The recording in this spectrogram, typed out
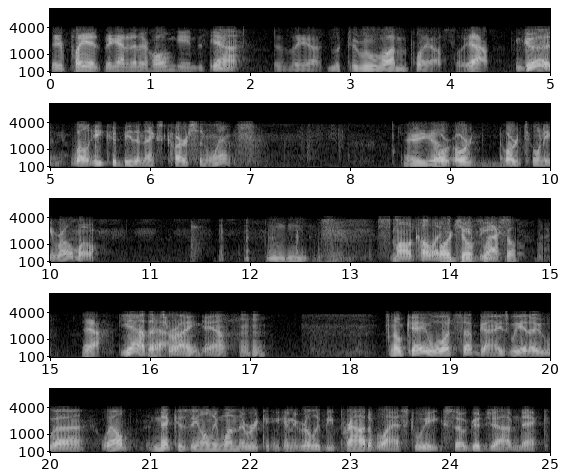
they're playing. They got another home game this Yeah. as they uh, look to move on to the playoffs. So yeah, Good. Well, he could be the next Carson Wentz there you go. or or or Tony Romo. Hmm Small college Or Joe QBs. Flacco. Yeah. Yeah, that's Yeah. right. Yeah. Mhm. Okay, well, what's up, guys? We had a uh, well, Nick is the only one that we can, really be proud of last week. So good job, Nick.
